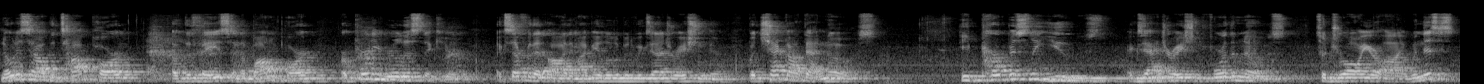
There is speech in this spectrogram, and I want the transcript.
notice how the top part of the face and the bottom part are pretty realistic here. Except for that eye, there might be a little bit of exaggeration there. But check out that nose. He purposely used exaggeration for the nose to draw your eye. When this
